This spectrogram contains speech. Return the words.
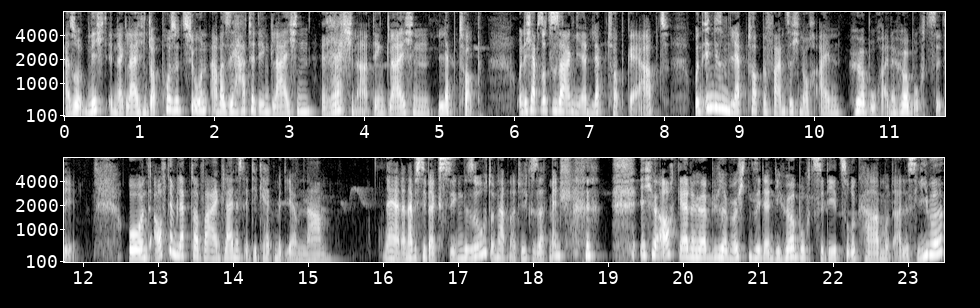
Also nicht in der gleichen Jobposition, aber sie hatte den gleichen Rechner, den gleichen Laptop. Und ich habe sozusagen ihren Laptop geerbt. Und in diesem Laptop befand sich noch ein Hörbuch, eine Hörbuch-CD. Und auf dem Laptop war ein kleines Etikett mit ihrem Namen. Naja, dann habe ich sie bei Xing gesucht und habe natürlich gesagt, Mensch, ich höre auch gerne Hörbücher, möchten Sie denn die Hörbuch-CD zurückhaben und alles Liebe?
